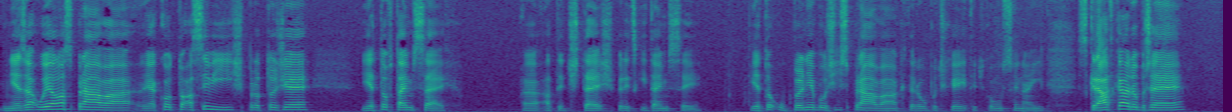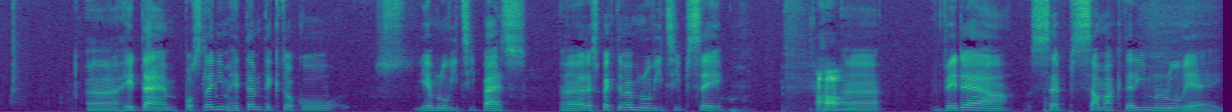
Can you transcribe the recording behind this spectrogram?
mě zaujala zpráva, jako to asi víš, protože je to v Timesech uh, a ty čteš britský Timesy. Je to úplně boží zpráva, kterou počkej, teď musím najít. Zkrátka dobře, uh, hitem, posledním hitem TikToku je mluvící pes, uh, respektive mluvící psy. Aha. Uh, videa se psama, který mluvěj,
